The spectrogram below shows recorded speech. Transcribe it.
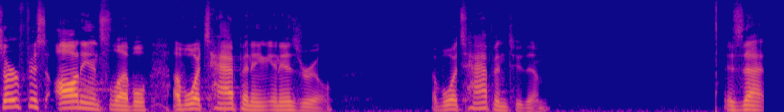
surface audience level of what's happening in Israel, of what's happened to them. Is that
